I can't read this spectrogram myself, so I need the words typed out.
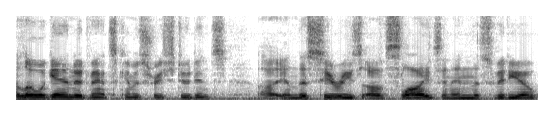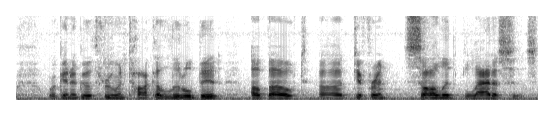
Hello again, advanced chemistry students. Uh, in this series of slides and in this video, we're going to go through and talk a little bit about uh, different solid lattices.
